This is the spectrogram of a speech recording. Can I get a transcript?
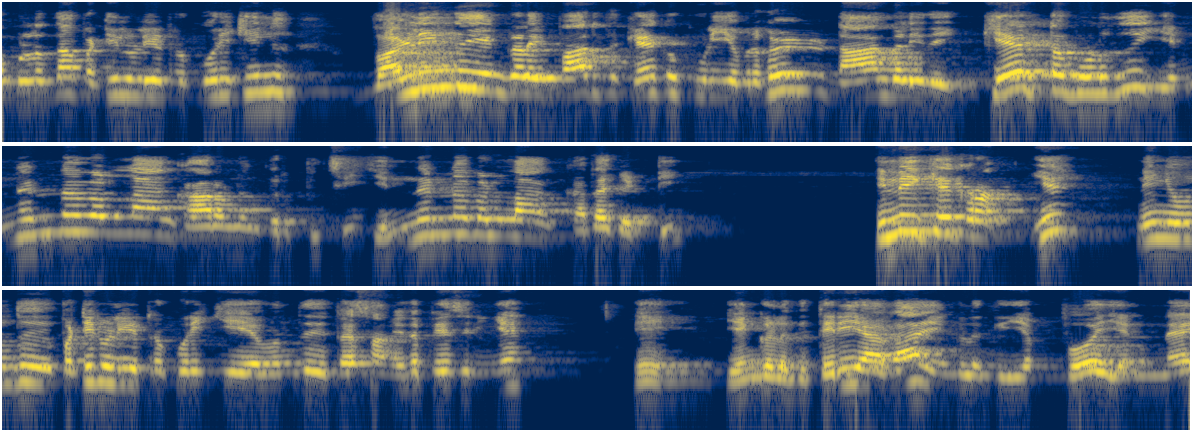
உங்களுக்கு தான் பட்டியல் வெளியேற்ற கோரிக்கைன்னு வழிந்து எங்களை பார்த்து கேட்கக்கூடியவர்கள் நாங்கள் இதை கேட்ட பொழுது என்னென்னவெல்லாம் காரணம் கற்பிச்சு என்னென்னவெல்லாம் கதை கட்டி இன்னைக்கு கேட்கிறான் ஏன் நீங்க வந்து பட்டியல் வெளியேற்ற கோரிக்கையை வந்து பேசாம எதை பேசுறீங்க? ஏய் எங்களுக்கு தெரியாதா? எங்களுக்கு எப்போ என்ன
